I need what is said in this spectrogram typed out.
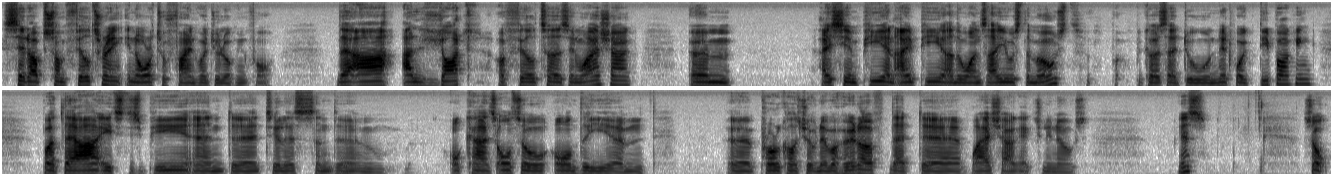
set up some filtering in order to find what you're looking for. There are a lot of filters in Wireshark. Um, ICMP and IP are the ones I use the most because I do network debugging. But there are HTTP and uh, TLS and um, all kinds, also all the um, uh, protocols you've never heard of that uh, Wireshark actually knows. Yes? So,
